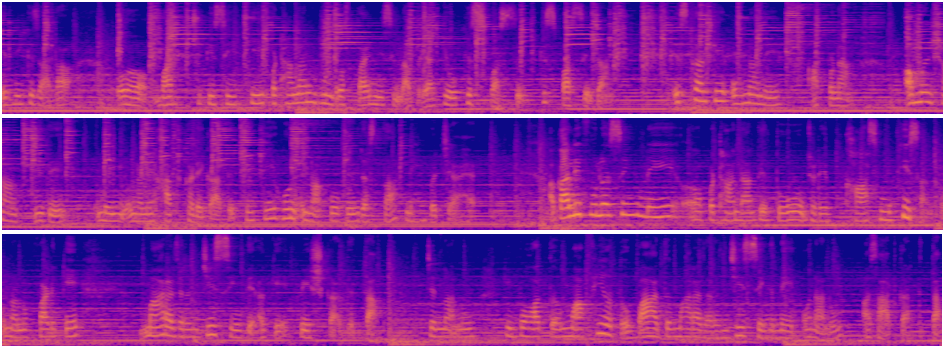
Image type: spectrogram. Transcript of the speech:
ਇੰਨੀ ਕਿ ਜ਼ਿਆਦਾ ਵੱਧ ਚੁੱਕੀ ਸੀ ਕਿ ਪਠਾਨਾਂ ਨੂੰ ਹੁਣ ਰਸਤਾ ਹੀ ਨਹੀਂ ਸੀ ਲੱਭ ਰਿਹਾ ਕਿ ਉਹ ਕਿਸ ਪਾਸੇ ਕਿਸ ਪਾਸੇ ਜਾਣ। ਇਸ ਕਰਕੇ ਉਹਨਾਂ ਨੇ ਆਪਣਾ ਅਮਨ ਸ਼ਾਂਤੀ ਦੇ ਲਈ ਉਹਨਾਂ ਨੇ ਹੱਥ ਖੜੇ ਕਰ ਦਿੱਤੇ ਕਿ ਹੁਣ ਉਹਨਾਂ ਕੋਲ ਕੋਈ ਰਸਤਾ ਨਹੀਂ ਬਚਿਆ ਹੈ। ਅਕਾਲੀ ਫੂਲਾ ਸਿੰਘ ਨੇ ਪਠਾਨਾਂ ਦੇ ਦੋ ਜਿਹੜੇ ਖਾਸ ਮੁਖੀ ਸਨ, ਉਹਨਾਂ ਨੂੰ ਫੜ ਕੇ ਮਹਾਰਾਜਾ ਰਣਜੀਤ ਸਿੰਘ ਦੇ ਅੱਗੇ ਪੇਸ਼ ਕਰ ਦਿੱਤਾ, ਜਿਨ੍ਹਾਂ ਨੂੰ ਕਿ ਬਹੁਤ ਮਾਫੀਆਂ ਤੋਂ ਬਾਅਦ ਮਹਾਰਾਜਾ ਰਣਜੀਤ ਸਿੰਘ ਨੇ ਉਹਨਾਂ ਨੂੰ ਆਜ਼ਾਦ ਕਰ ਦਿੱਤਾ।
